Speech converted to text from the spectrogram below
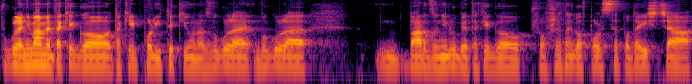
w ogóle nie mamy takiego, takiej polityki u nas. W ogóle, w ogóle bardzo nie lubię takiego powszechnego w Polsce podejścia,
